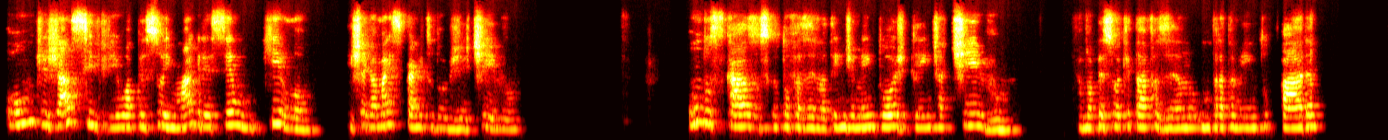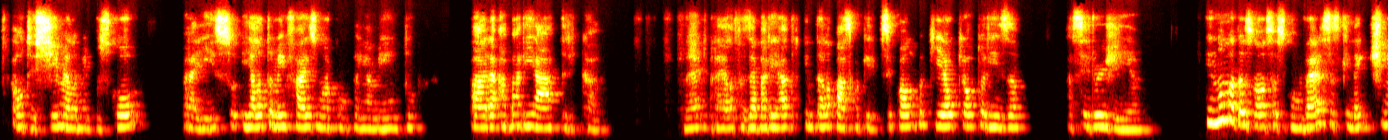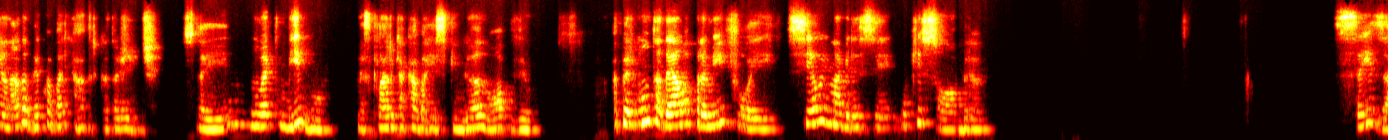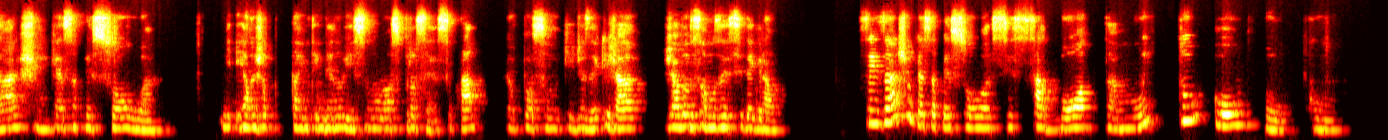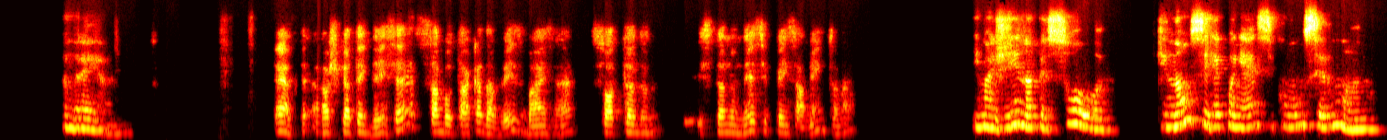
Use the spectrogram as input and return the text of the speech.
Onde já se viu a pessoa emagrecer um quilo e chegar mais perto do objetivo. Um dos casos que eu estou fazendo atendimento hoje, cliente ativo, é uma pessoa que está fazendo um tratamento para autoestima, ela me buscou para isso, e ela também faz um acompanhamento para a bariátrica, né? Para ela fazer a bariátrica, então ela passa com aquele psicólogo que é o que autoriza a cirurgia. E numa das nossas conversas, que nem tinha nada a ver com a bariátrica, tá, gente? Isso daí não é comigo, mas claro que acaba respingando, óbvio. A pergunta dela para mim foi: se eu emagrecer, o que sobra? Vocês acham que essa pessoa, e ela já está entendendo isso no nosso processo, tá? Eu posso aqui dizer que já, já avançamos esse degrau. Vocês acham que essa pessoa se sabota muito ou pouco? Andréia? É, acho que a tendência é sabotar cada vez mais, né? Só estando, estando nesse pensamento, né? Imagina a pessoa que não se reconhece como um ser humano.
